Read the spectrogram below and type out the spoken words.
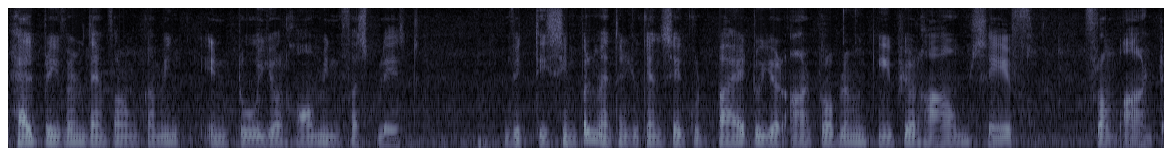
help prevent them from coming into your home in first place with this simple method, you can say goodbye to your ant problem and keep your home safe from ant.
